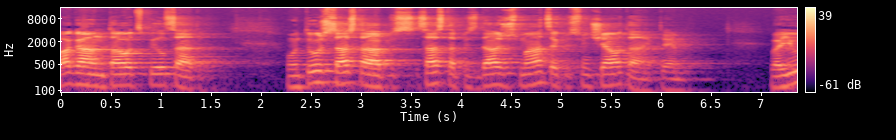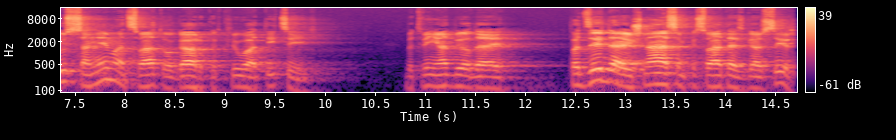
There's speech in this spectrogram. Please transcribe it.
pagānu tautas pilsēta. Un tur sastāpis, sastapis dažus mācekļus, viņš jautāja tiem, vai jūs saņēmāt svēto garu, kad kļuvāt ticīgi? Bet viņi atbildēja, pat dzirdējuši neesam, ka svētais gars ir.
